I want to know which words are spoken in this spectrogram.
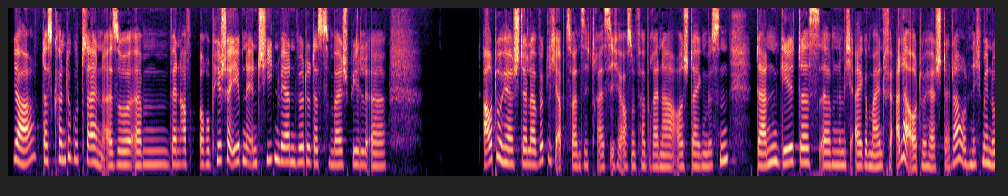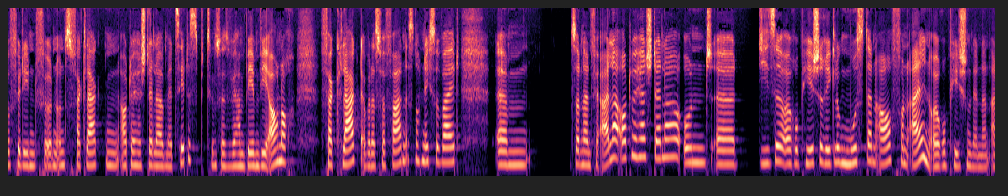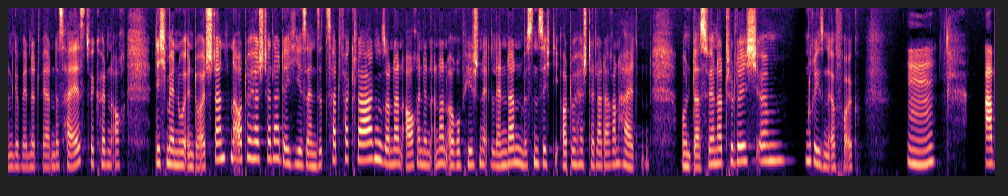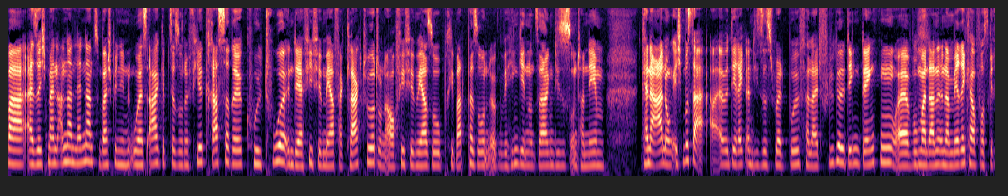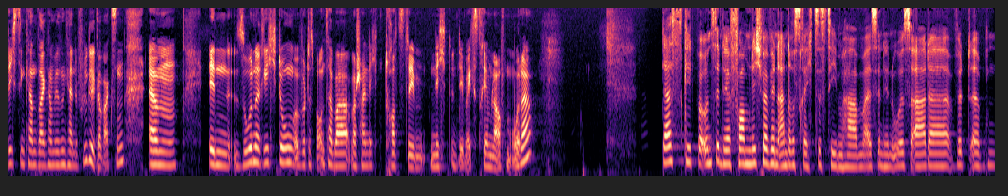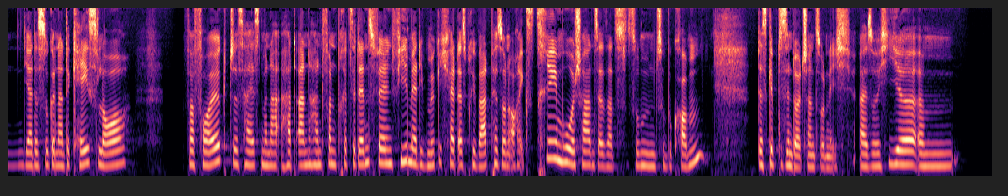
Ja, das könnte gut sein. Also ähm, wenn auf europäischer Ebene entschieden werden würde, dass zum Beispiel äh, Autohersteller wirklich ab 2030 aus dem Verbrenner aussteigen müssen, dann gilt das ähm, nämlich allgemein für alle Autohersteller und nicht mehr nur für den für uns verklagten Autohersteller Mercedes, beziehungsweise wir haben BMW auch noch verklagt, aber das Verfahren ist noch nicht so weit, ähm, sondern für alle Autohersteller und äh, diese europäische Regelung muss dann auch von allen europäischen Ländern angewendet werden. Das heißt, wir können auch nicht mehr nur in Deutschland einen Autohersteller, der hier seinen Sitz hat, verklagen, sondern auch in den anderen europäischen Ländern müssen sich die Autohersteller daran halten. Und das wäre natürlich ähm, ein Riesenerfolg. Mhm. Aber also ich meine, in anderen Ländern, zum Beispiel in den USA, gibt es ja so eine viel krassere Kultur, in der viel, viel mehr verklagt wird und auch viel, viel mehr so Privatpersonen irgendwie hingehen und sagen, dieses Unternehmen, keine Ahnung, ich muss da äh, direkt an dieses Red Bull verleiht Flügel-Ding denken, äh, wo man dann in Amerika vors Gericht ziehen kann und sagen kann, wir sind keine Flügel gewachsen. Ähm, in so eine Richtung wird es bei uns aber wahrscheinlich trotzdem nicht in dem Extrem laufen, oder? Das geht bei uns in der Form nicht, weil wir ein anderes Rechtssystem haben als in den USA. Da wird ähm, ja das sogenannte Case Law verfolgt. Das heißt, man hat anhand von Präzedenzfällen viel mehr die Möglichkeit, als Privatperson auch extrem hohe Schadensersatzzummen zu bekommen. Das gibt es in Deutschland so nicht. Also hier ähm,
